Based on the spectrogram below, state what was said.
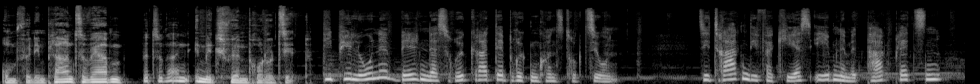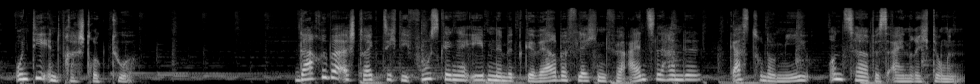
Um für den Plan zu werben, wird sogar ein Imagefilm produziert. Die Pylone bilden das Rückgrat der Brückenkonstruktion. Sie tragen die Verkehrsebene mit Parkplätzen und die Infrastruktur. Darüber erstreckt sich die Fußgängerebene mit Gewerbeflächen für Einzelhandel, Gastronomie und Serviceeinrichtungen.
